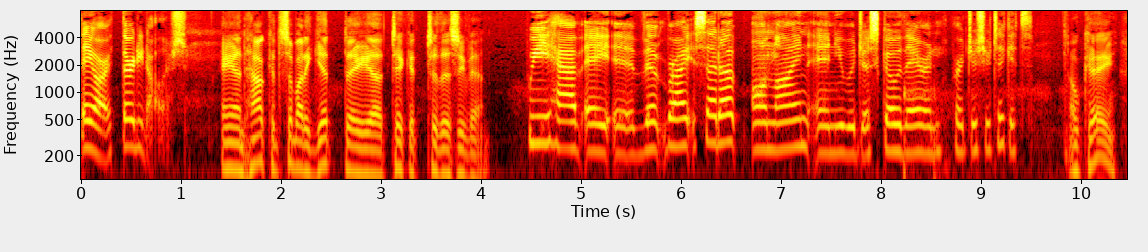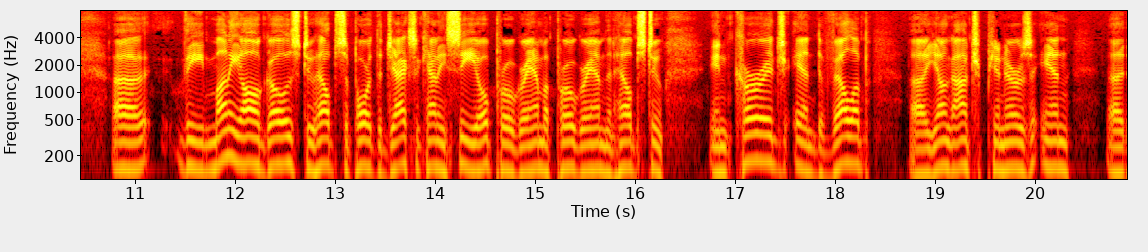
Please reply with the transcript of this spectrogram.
They are $30. And how could somebody get a uh, ticket to this event? We have a Eventbrite set up online, and you would just go there and purchase your tickets. Okay. Uh, the money all goes to help support the Jackson County CEO program, a program that helps to encourage and develop uh, young entrepreneurs in uh,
